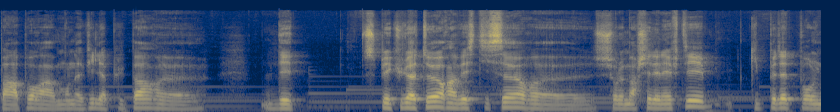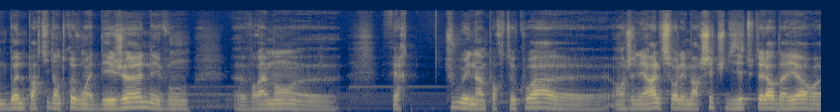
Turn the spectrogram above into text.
par rapport à mon avis la plupart des spéculateurs, investisseurs euh, sur le marché des NFT, qui peut-être pour une bonne partie d'entre eux vont être des jeunes et vont euh, vraiment euh, faire tout et n'importe quoi. en général, sur les marchés, tu disais tout à l'heure d'ailleurs,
